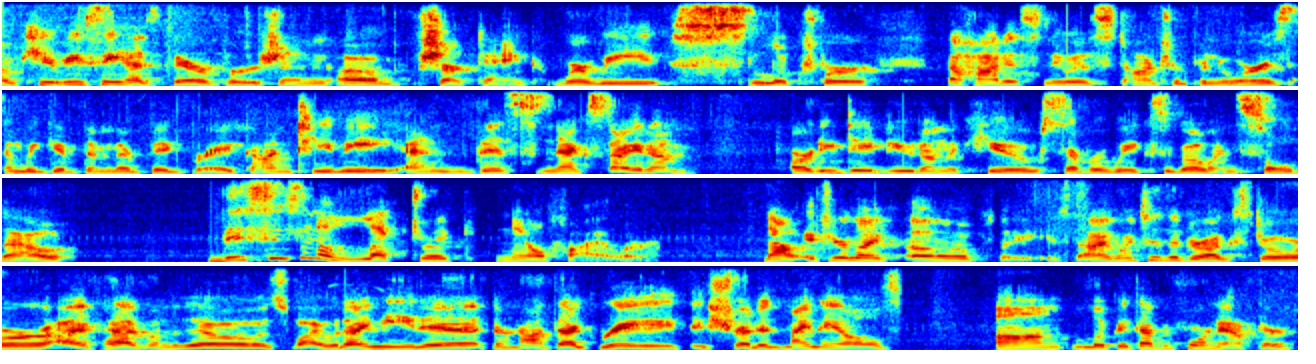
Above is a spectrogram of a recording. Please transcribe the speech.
So QVC has their version of Shark Tank where we look for the hottest, newest entrepreneurs and we give them their big break on TV. And this next item already debuted on the queue several weeks ago and sold out. This is an electric nail filer. Now, if you're like, oh, please, I went to the drugstore, I've had one of those, why would I need it? They're not that great. They shredded my nails. Um, look at that before and after.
